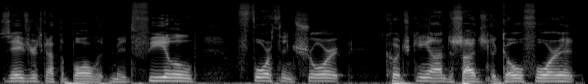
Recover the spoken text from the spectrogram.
Xavier's got the ball at midfield, fourth and short. Coach Guion decides to go for it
